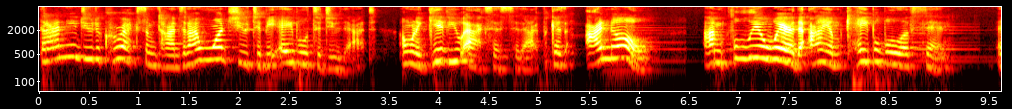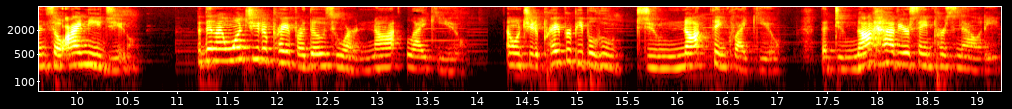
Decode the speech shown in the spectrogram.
that I need you to correct sometimes, and I want you to be able to do that. I want to give you access to that because I know, I'm fully aware that I am capable of sin. And so I need you. But then I want you to pray for those who are not like you. I want you to pray for people who do not think like you, that do not have your same personality,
